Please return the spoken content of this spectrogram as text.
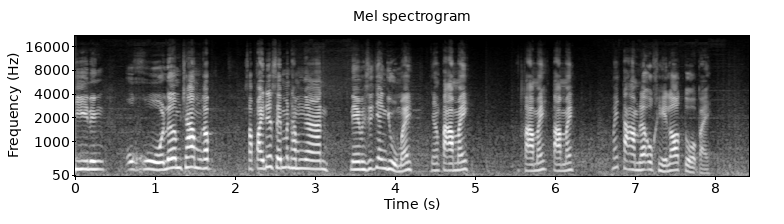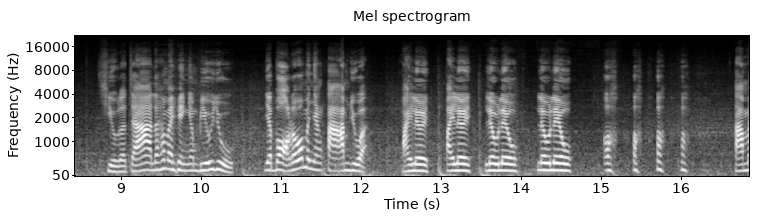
ทีนึง โอ้โห เริ่มช่ำครับ สไปเดอร์เซนมันทำงาน เนมซิสยังอยู่ไหม ยังตามไหม ตามไหม ตามไหม ไม่ตามแล้วโอเค รอดตัวไป ชิลแล้วจ้า แล้วทำไมเพลงยังบิ้วอยู่ อย่าบอกนะว่ามันยังตามอยู่อะไปเลย ไปเลย เร็วเร็วเร็วเร็วๆอ๋ออ๋ออ๋ออ๋อตามไหม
